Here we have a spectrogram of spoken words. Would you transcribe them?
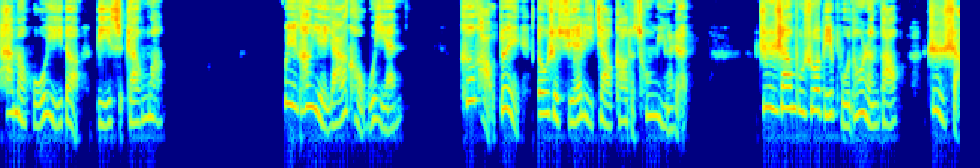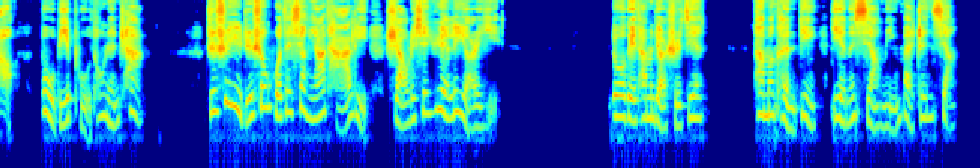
他们狐疑的彼此张望。魏康也哑口无言。科考队都是学历较高的聪明人，智商不说比普通人高，至少不比普通人差，只是一直生活在象牙塔里，少了些阅历而已。多给他们点时间，他们肯定也能想明白真相。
